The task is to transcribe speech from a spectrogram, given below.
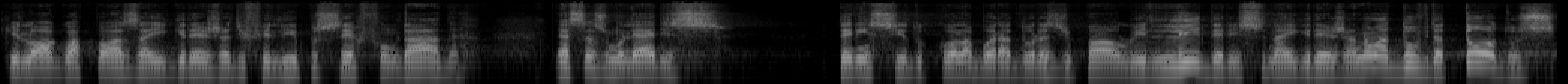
que logo após a igreja de Filipos ser fundada, essas mulheres terem sido colaboradoras de Paulo e líderes na igreja, não há dúvida, todos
